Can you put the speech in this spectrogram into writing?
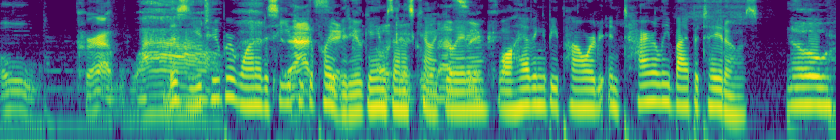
oh crap, wow. This YouTuber wanted to see if he could play sick. video games on his cool, calculator while having it be powered entirely by potatoes. No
